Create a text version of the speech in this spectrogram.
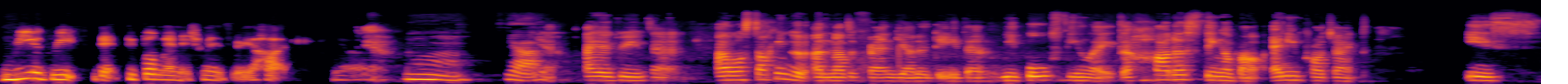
we agreed that people management is very hard. Yeah. Hmm. Yeah. Yeah, I agree with that. I was talking to another friend the other day. that we both feel like the hardest thing about any project is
